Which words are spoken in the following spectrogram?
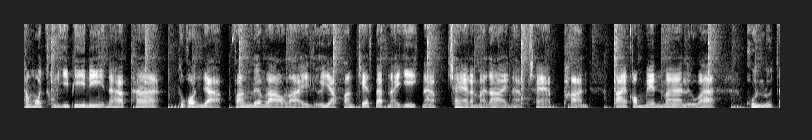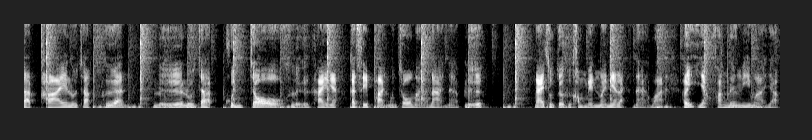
ทั้งหมดของ EP นี้นะครับ ถ้าทุกคนอยากฟังเรื่องราวอะไร หรืออยากฟังเคสแบบไหนอีกนะครับ แชร์กันมาได้นะครับ แชร์ผ่านใต้คอมเมนต์มาหรือว่าคุณรู้จักใครรู้จักเพื่อน หรือรู้จักคุณโจหรือใครเนี้ยกระซิบผ่านคุณโจมาได้นะครับ หรือ ง่ายสุดก็คือคอมเมนต์ไว้เนี่ยแหละนะว่าเฮ้ยอยากฟังเรื่องนี้ว่ะอยาก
